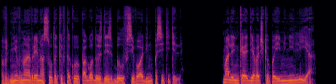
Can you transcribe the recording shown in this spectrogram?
В дневное время суток и в такую погоду здесь был всего один посетитель. Маленькая девочка по имени Лия.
